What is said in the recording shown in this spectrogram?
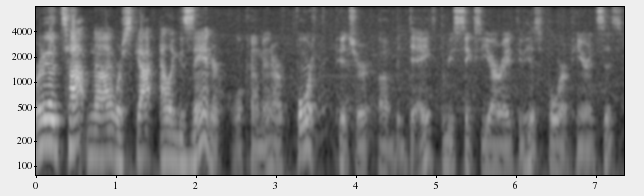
We're going to go top nine, where Scott Alexander will come in, our fourth pitcher of the day. 3.60 ERA through his four appearances.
